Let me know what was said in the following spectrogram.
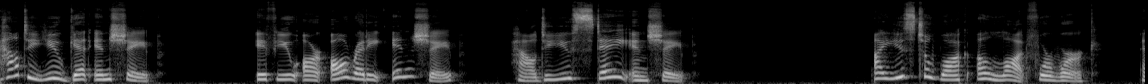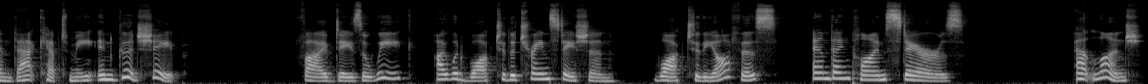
How do you get in shape? If you are already in shape, how do you stay in shape? I used to walk a lot for work, and that kept me in good shape. Five days a week, I would walk to the train station, walk to the office, and then climb stairs. At lunch,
